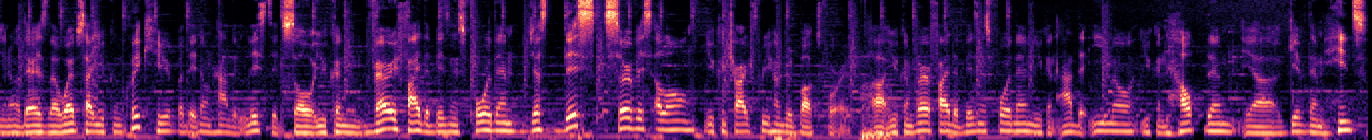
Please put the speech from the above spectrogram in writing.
you know, there's the website you can click here, but they don't have it listed. So you can verify the business for them. Just this service alone, you can charge 300 bucks for it. Uh, you can verify the business for them. You can add the email, you can help them, uh, give them hints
